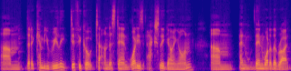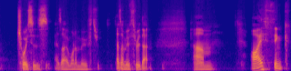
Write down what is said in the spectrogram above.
um, that it can be really difficult to understand what is actually going on, um, and then what are the right choices as I want to move through as I move through that. Um, I think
